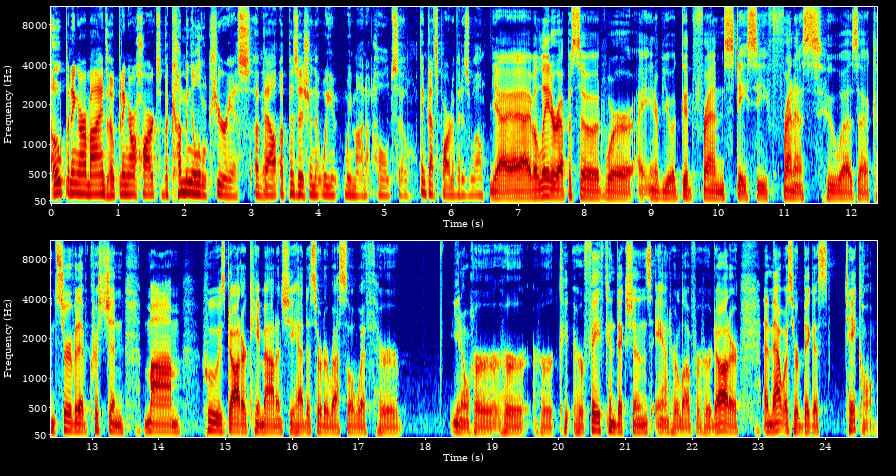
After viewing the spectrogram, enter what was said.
opening our minds, opening our hearts, becoming a little curious about a position that we we might not hold. So I think that's part of it as well. Yeah, I I have a later episode where I interview a good friend, Stacy Frennis, who was a conservative Christian mom whose daughter came out and she had to sort of wrestle with her you know her her her her faith convictions and her love for her daughter and that was her biggest take home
